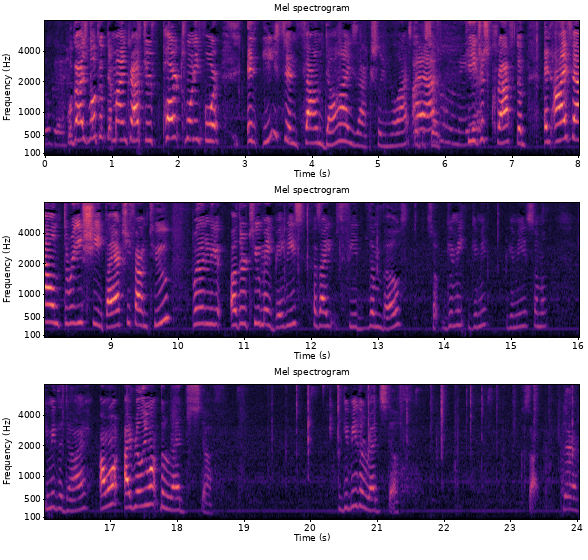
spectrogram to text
Okay. Well, guys, welcome to Minecrafters Part 24. And Ethan found dyes, actually, in the last episode. he it. just crafted them. And I found three sheep. I actually found two, but then the other two made babies because I feed them both. So give me, give me, give me some, give me the dye. I want, I really want the red stuff. Give me the red stuff. 'Cause I- There.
